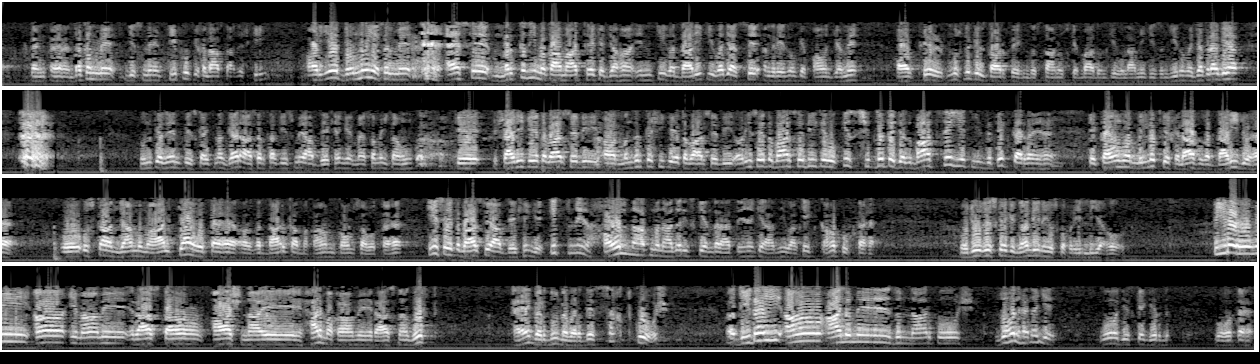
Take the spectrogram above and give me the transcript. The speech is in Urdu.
دکن میں جس نے ٹیپو کے خلاف سازش کی۔ اور یہ دونوں ہی اصل میں ایسے مرکزی مقامات تھے کہ جہاں ان کی غداری کی وجہ سے انگریزوں کے پاؤں جمے اور پھر مستقل طور پہ ہندوستان اس کے بعد ان کی غلامی کی زنجیروں میں جکڑا گیا۔ ان کے ذہن پہ اس کا اتنا گہرا اثر تھا کہ اس میں آپ دیکھیں گے، میں سمجھتا ہوں کہ شاعری کے اعتبار سے بھی اور منظر کشی کے اعتبار سے بھی اور اس اعتبار سے بھی کہ وہ کس شدت جذبات سے یہ چیز ڈپکٹ کر رہے ہیں کہ قوم اور ملت کے خلاف غداری جو ہے، وہ اس کا انجام و معال کیا ہوتا ہے اور غدار کا مقام کون سا ہوتا ہے؟ اس اعتبار سے آپ دیکھیں گے، اتنے ہولناک مناظر اس کے اندر آتے ہیں کہ آدمی واقعی کہاں پوکھتا ہے۔ وجود اس کے کہ گاندھی نے اس کو خرید لیا ہو۔ پیر رومی، آ، امام راستہ آشنائے، ہر مقام راستہ گفت ہے گردو نورد سخت کوش دیدائی آ، عالم زنار پوش زحل ہے نا یہ۔ وہ جس کے گرد وہ ہوتا ہے،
